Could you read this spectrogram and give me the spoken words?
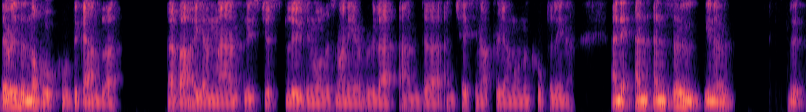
There is a novel called The Gambler about a young man who's just losing all his money at roulette and uh, and chasing after a young woman called Polina. And it, and and so you know the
